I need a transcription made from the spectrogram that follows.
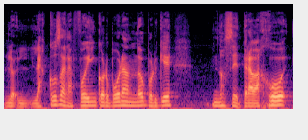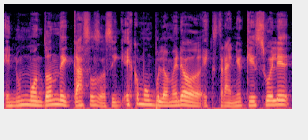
lo- las cosas las fue incorporando porque, no sé, trabajó en un montón de casos así. Es como un plomero extraño que suele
